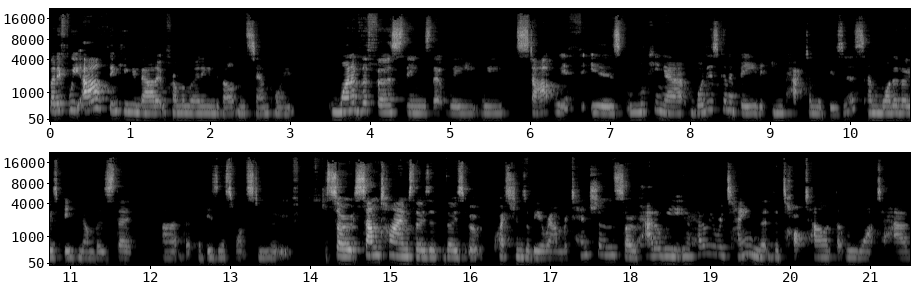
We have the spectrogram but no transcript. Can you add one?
But if we are thinking about it from a learning and development standpoint, one of the first things that we we start with is looking at what is going to be the impact on the business and what are those big numbers that uh, that the business wants to move. So sometimes those are, those questions will be around retention. So how do we you know how do we retain the, the top talent that we want to have?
